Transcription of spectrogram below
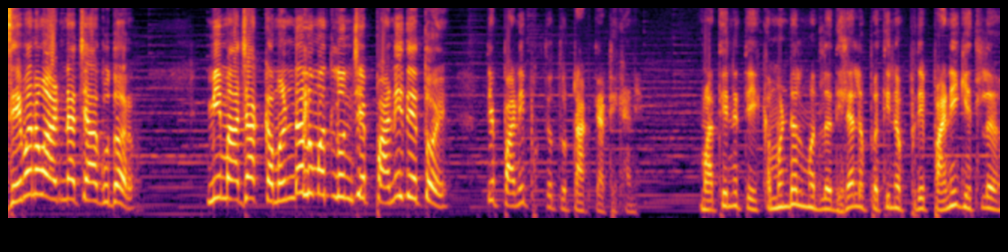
जेवण वाढण्याच्या अगोदर मी माझ्या कमंडलमधून जे पाणी देतोय ते पाणी फक्त तू टाक त्या ठिकाणी. मातेने ते कमंडलमधलं दिलेलं पतीनं ते पाणी घेतलं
